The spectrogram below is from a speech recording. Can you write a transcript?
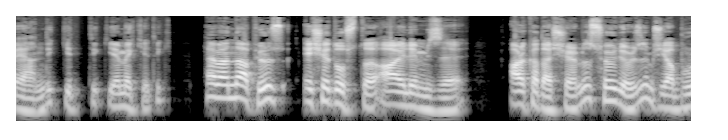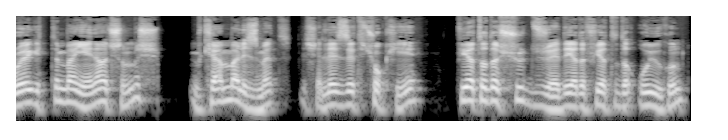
beğendik, gittik, yemek yedik. Hemen ne yapıyoruz? Eşe, dosta, ailemize, arkadaşlarımıza söylüyoruz değil mi? Ya buraya gittim ben yeni açılmış. Mükemmel hizmet. İşte lezzeti çok iyi. Fiyatı da şu düzeyde ya da fiyatı da uygun.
